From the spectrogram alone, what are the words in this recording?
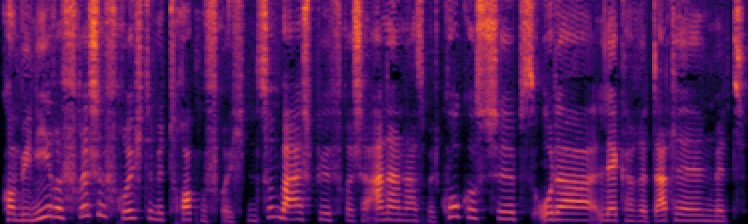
Kombiniere frische Früchte mit Trockenfrüchten, zum Beispiel frische Ananas mit Kokoschips oder leckere Datteln mit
